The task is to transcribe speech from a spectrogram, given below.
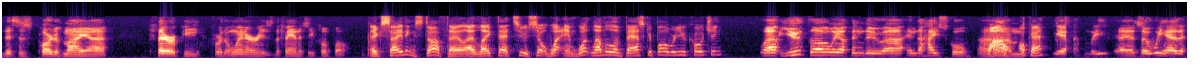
this is part of my uh, therapy for the winter is the fantasy football. Exciting stuff. I, I like that too. So, what and what level of basketball were you coaching? Well, youth all the way up into uh, into high school. Wow. Um, okay. Yeah. We uh, so we had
